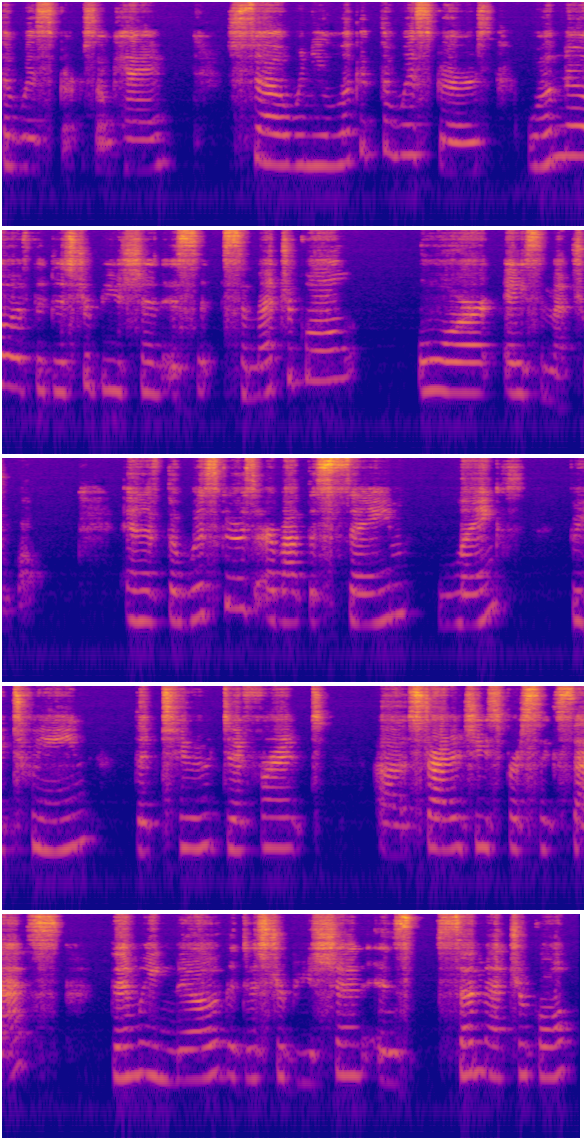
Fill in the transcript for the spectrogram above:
the whiskers, okay? So when you look at the whiskers, we'll know if the distribution is symmetrical or asymmetrical. And if the whiskers are about the same length between the two different uh, strategies for success, then we know the distribution is symmetrical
